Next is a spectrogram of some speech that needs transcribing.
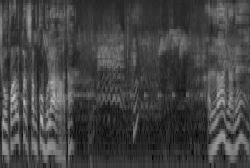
चौपाल पर सबको बुला रहा था। क्यों? अल्लाह जाने।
